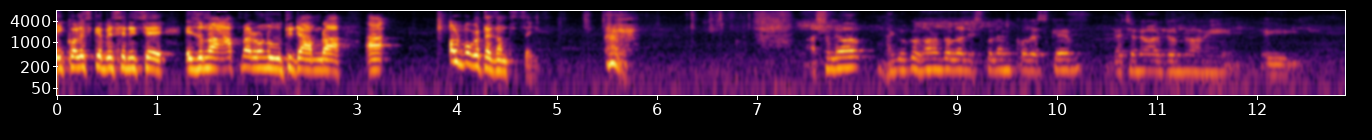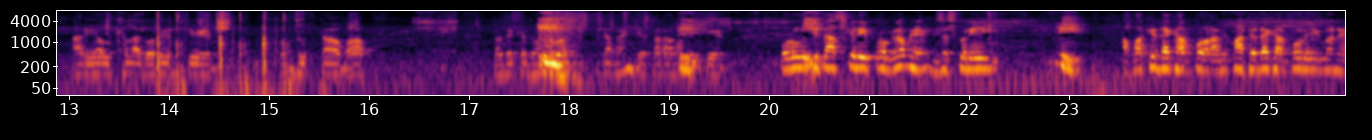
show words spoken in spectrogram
এই কলেজকে বেছে নিচ্ছে এই জন্য আপনার অনুভূতিটা আমরা অল্প কথায় জানতে চাই। আসলে ভাগ্যকুল হরন্দোলাল স্কুল অ্যান্ড কলেজকে বেছে নেওয়ার জন্য আমি এই আরিয়াল খেলাঘরের যে উদ্যোক্তা বা তাদেরকে ধন্যবাদ জানাই যে তারা আমাদেরকে পরবর্তীতে আজকের এই প্রোগ্রামে, বিশেষ করে এই আপাকে দেখার পর, আমি মাঠে দেখার পরেই মানে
